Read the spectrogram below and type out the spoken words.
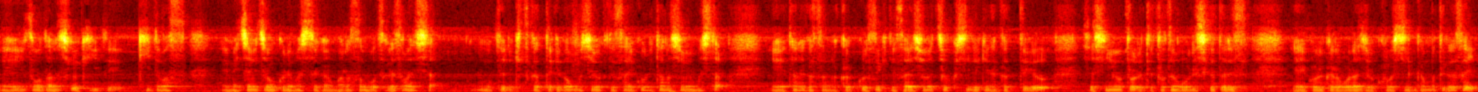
えー、いつも楽しく聞いて、聞いてます、えー、めちゃめちゃ遅れましたが、マラソンもお疲れ様でした。思ったよりきつかったけど面白くて最高に楽しめました。えー、田中さんがかっこよすぎて最初は直視できなかったけど、写真を撮れてとても嬉しかったです。えー、これからもラジオ更新頑張ってください。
